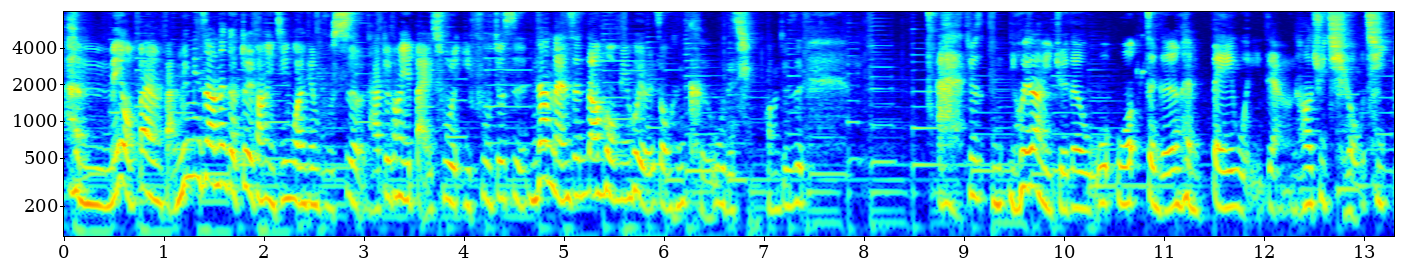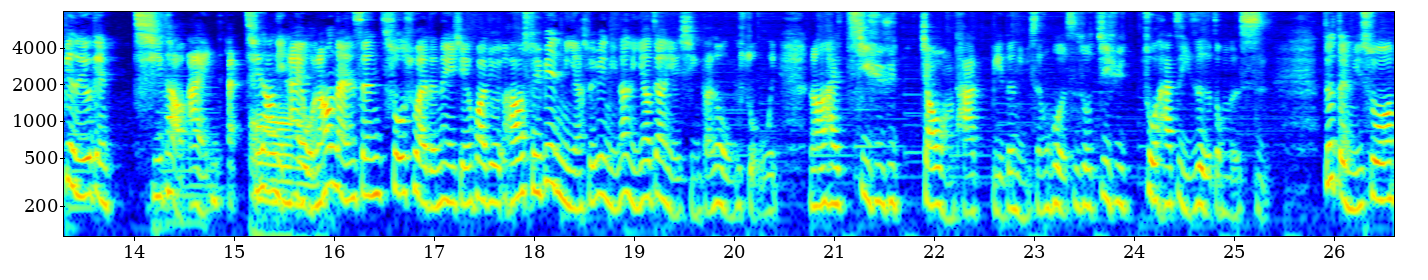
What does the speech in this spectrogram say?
很没有办法，明明知道那个对方已经完全不适合他，对方也摆出了一副就是，你知道男生到后面会有一种很可恶的情况，就是，哎，就是你你会让你觉得我我整个人很卑微这样，然后去求乞，变得有点。乞讨爱，乞讨你爱我，然后男生说出来的那些话就好，随便你啊，随便你，那你要这样也行，反正我无所谓。然后还继续去交往他别的女生，或者是说继续做他自己热衷的事，就等于说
